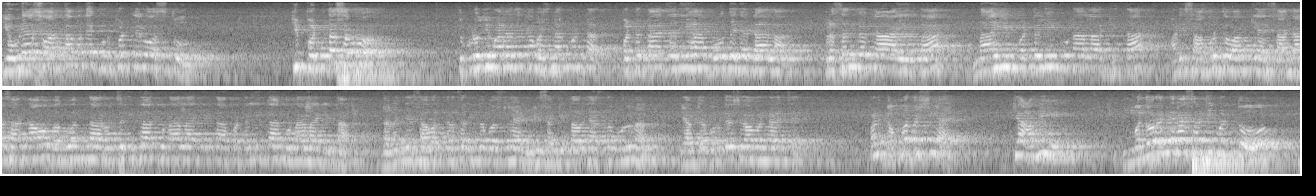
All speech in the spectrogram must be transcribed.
एवढ्या स्वार्थामध्ये गुरफटलेलो असतो की पट्ट सर्व तुकडोजी महाराज एका भजनात म्हणतात पटता जरी हा बोध जगाला प्रसंग का येता नाही पटली कुणाला गीता आणि सामर्थ्य वाक्य आहे सांगा सांगाव भगवंता रुचलिका कुणाला गीता पटलिका कुणाला गीता. धनंजय सावरकर सर इथं बसले आणि मी संगीतावर जास्त बोलणं हे आमच्या गुरुदेव सेवा मंडळाचे आहे. पण गंमत अशी आहे की आम्ही मनोरंजनासाठी म्हणतो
